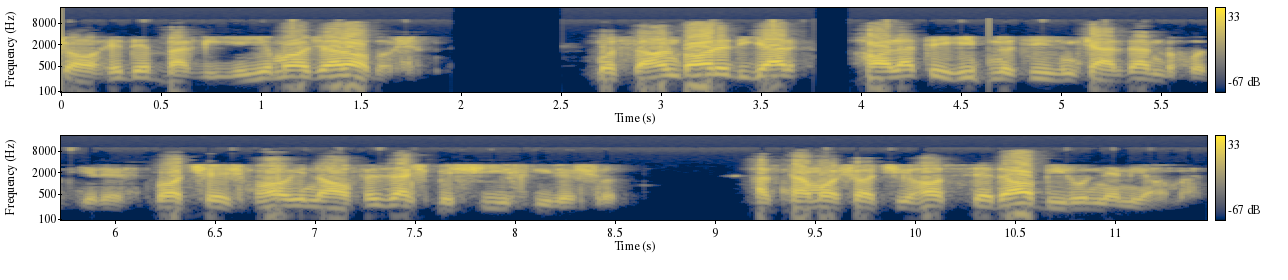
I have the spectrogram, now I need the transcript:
شاهد بقیه ماجرا باشند. مستعان بار دیگر حالت هیپنوتیزم کردن به خود گرفت. با چشمهای نافذش به شیر خیره شد. از تماشاچی ها صدا بیرون نمی آمد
